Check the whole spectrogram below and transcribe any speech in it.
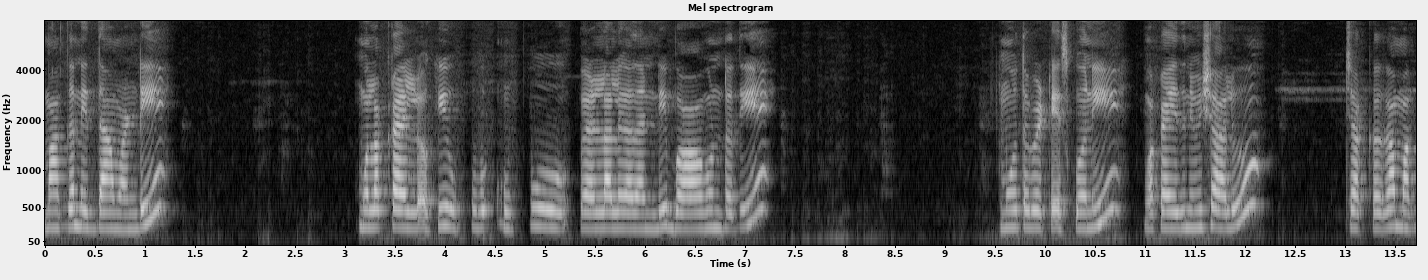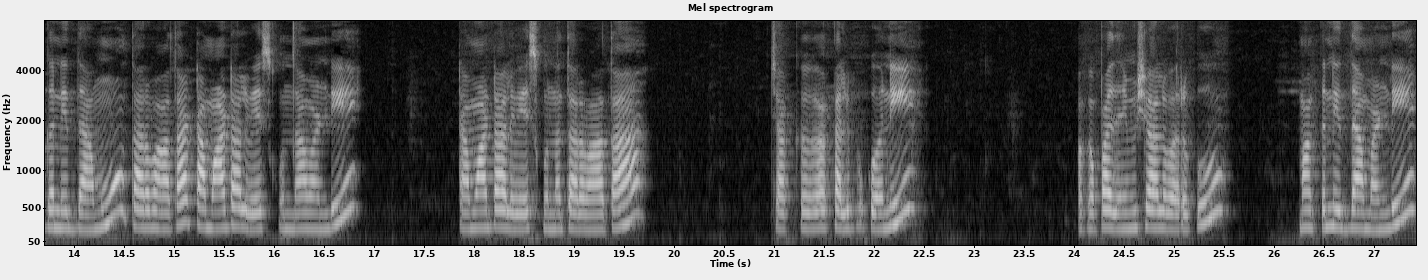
మగ్గనిద్దామండి. ములక్కాయల్లోకి ఉప్పు ఉప్పు వెళ్ళాలి కదండి బాగుంటుంది. మూత పెట్టేసుకొని ఒక ఐదు నిమిషాలు చక్కగా మగ్గనిద్దాము. తర్వాత టమాటాలు వేసుకుందామండి. టమాటాలు వేసుకున్న తర్వాత చక్కగా కలుపుకొని ఒక పది నిమిషాల వరకు మగ్గనిద్దామండి.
